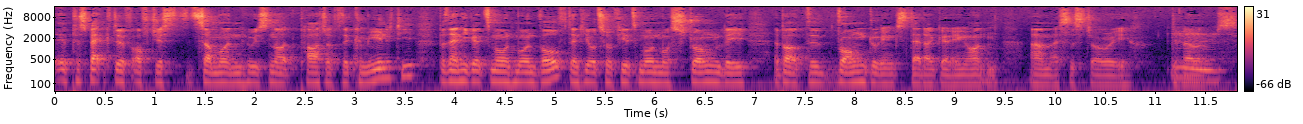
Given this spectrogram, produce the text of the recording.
a perspective of just someone who's not part of the community, but then he gets more and more involved, and he also feels more and more strongly about the wrongdoings that are going on um, as the story develops. Mm.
